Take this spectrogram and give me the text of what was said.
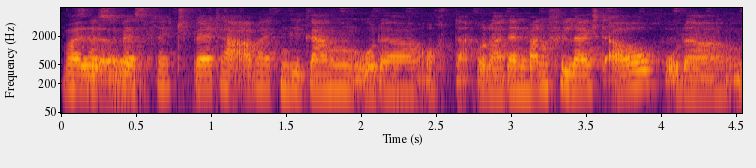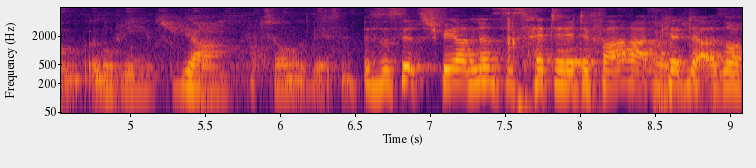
Weil, das heißt, du wärst vielleicht später arbeiten gegangen oder auch da, oder dein Mann vielleicht auch oder irgendwie ja. Option gewesen. Es ist jetzt schwer, ne? Es ist hätte, hätte Fahrradkette. Also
